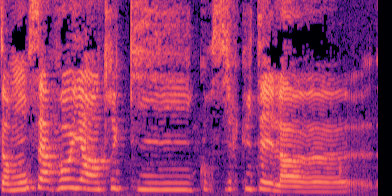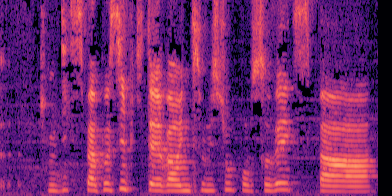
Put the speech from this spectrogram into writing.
Dans mon cerveau, il y a un truc qui court-circuité là. Euh, Je me dis que c'est pas possible qu'il doit y avoir une solution pour le sauver, que c'est pas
